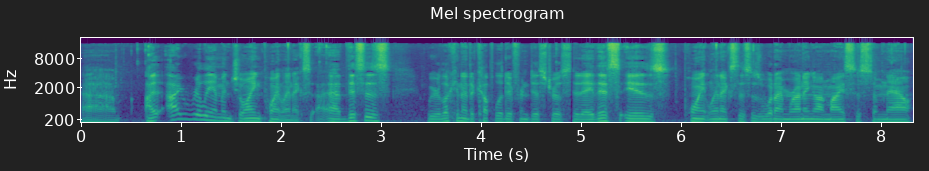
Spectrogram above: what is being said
Um, I, I really am enjoying Point Linux. Uh, this is we were looking at a couple of different distros today. This is Point Linux. This is what I'm running on my system now,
